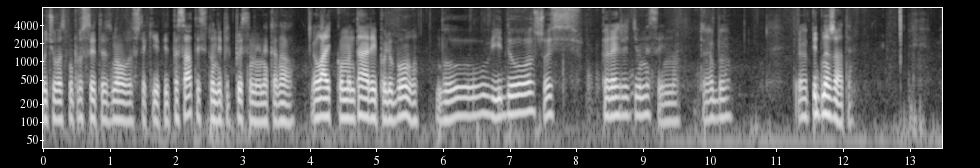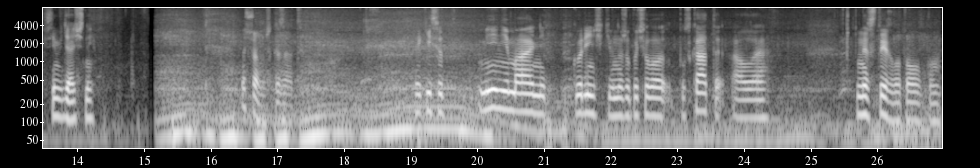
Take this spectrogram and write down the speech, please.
хочу вас попросити знову ж таки підписатись, хто не підписаний на канал. Лайк, коментарі по-любому. Бо відео щось переглядів не сильно. Треба, треба піднажати. Всім вдячний. Ну що вам сказати? Якісь от мінімальні корінчики воно вже почало пускати, але не встигло толком.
